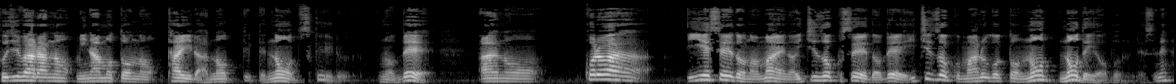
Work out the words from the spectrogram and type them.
藤原の源の平のって言ってのをつけるので、あの、これは家制度の前の一族制度で、一族丸ごとの、ので呼ぶんですね。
